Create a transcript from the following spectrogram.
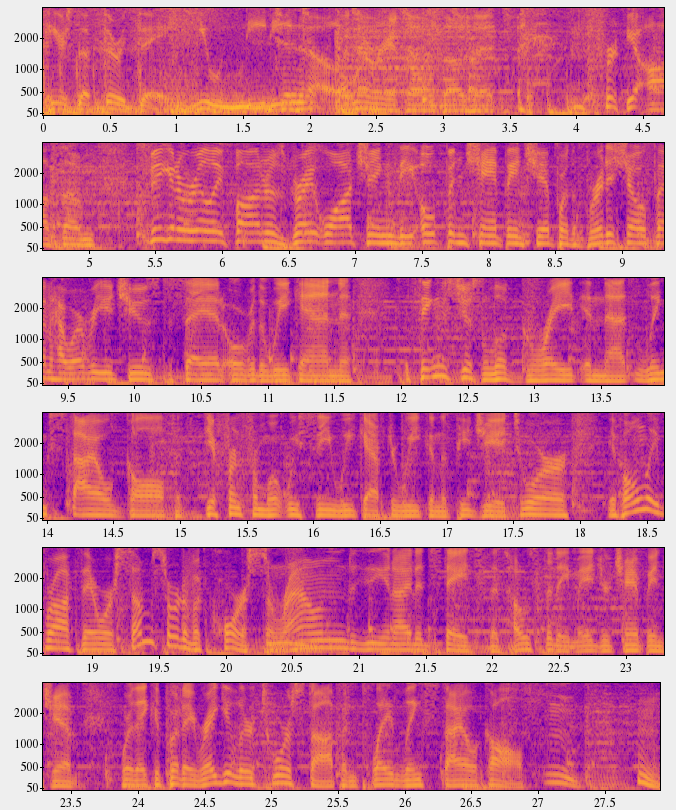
Here's the third thing you need to know. It never gets old, does it? pretty awesome. Speaking of really fun, it was great watching the Open Championship or the British Open, however you choose to say it, over the weekend. Things just look great in that link style golf. It's different from what we see week after week in the PGA Tour. If only, Brock, there were some sort of a course around the United States that's hosted a major championship where they could put a regular tour stop and play link style golf. Hmm,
